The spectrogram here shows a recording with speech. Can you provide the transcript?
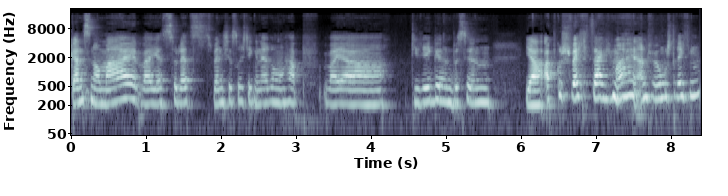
ganz normal? Weil jetzt zuletzt, wenn ich das richtig in Erinnerung habe, war ja die Regel ein bisschen ja, abgeschwächt, sage ich mal, in Anführungsstrichen.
